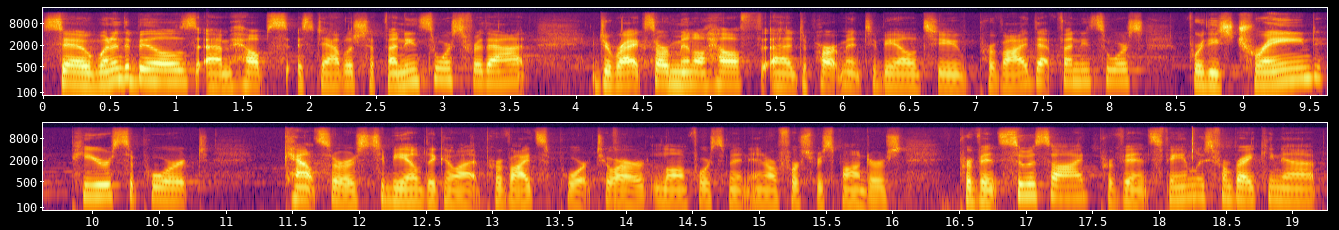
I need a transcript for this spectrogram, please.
So one of the bills um, helps establish a funding source for that, directs our mental health uh, department to be able to provide that funding source for these trained peer support counselors to be able to go out and provide support to our law enforcement and our first responders, prevents suicide, prevents families from breaking up,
